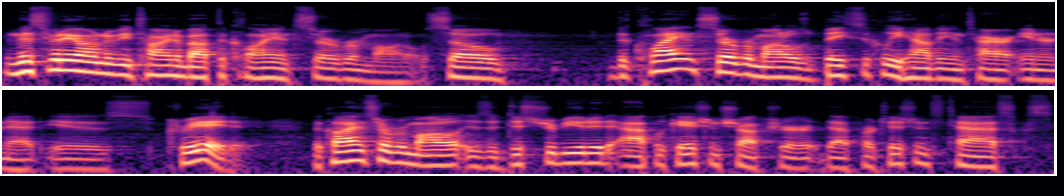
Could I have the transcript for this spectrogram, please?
In this video, I'm going to be talking about the client server model. So, the client server model is basically how the entire internet is created. The client server model is a distributed application structure that partitions tasks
